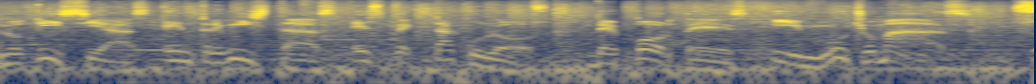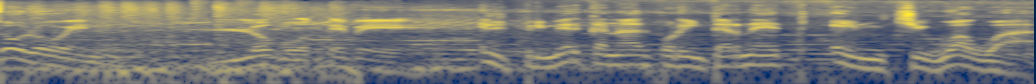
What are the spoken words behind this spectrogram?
Noticias, entrevistas, espectáculos, deportes y mucho más. Solo en Lobo TV, el primer canal por internet en Chihuahua.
